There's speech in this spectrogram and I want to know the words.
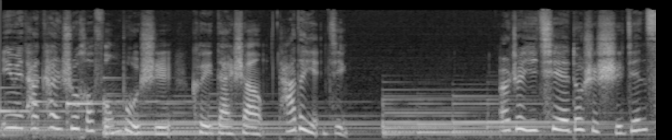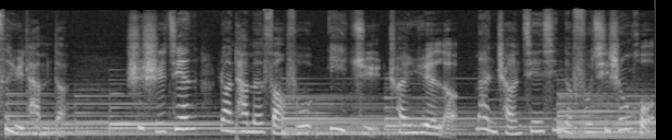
因为他看书和缝补时可以戴上他的眼镜。而这一切都是时间赐予他们的。是时间让他们仿佛一举穿越了漫长艰辛的夫妻生活，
